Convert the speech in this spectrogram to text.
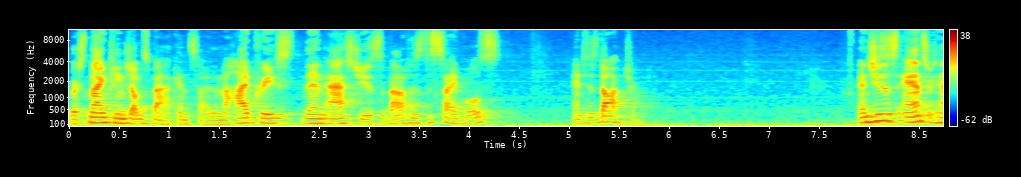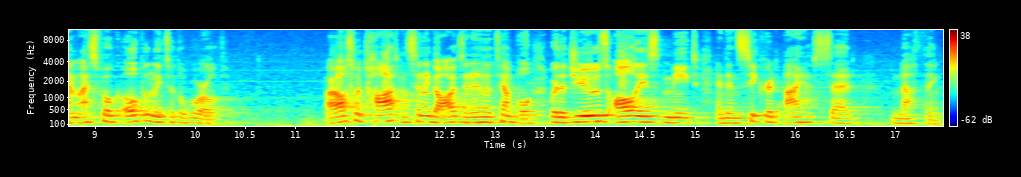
Verse 19 jumps back inside, and the high priest then asked Jesus about his disciples and his doctrine. And Jesus answered him, I spoke openly to the world. I also taught in synagogues and in the temple, where the Jews always meet, and in secret I have said nothing.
